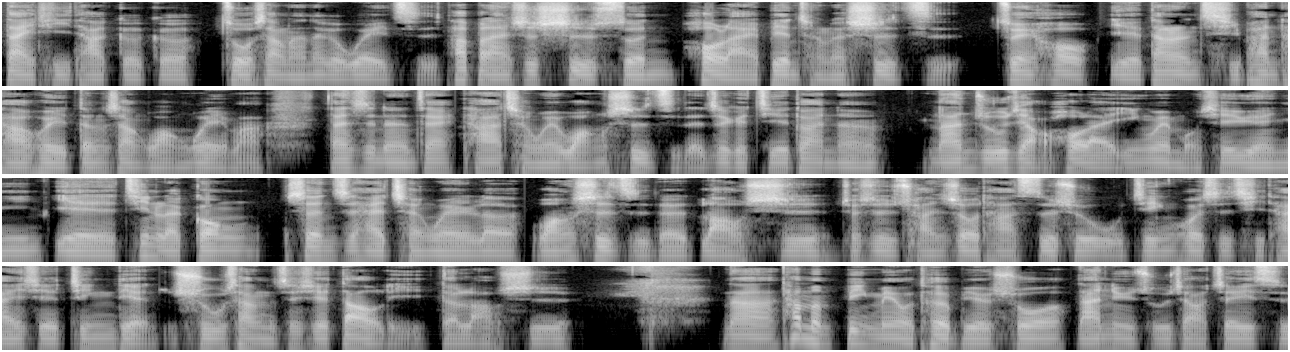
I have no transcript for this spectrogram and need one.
代替他哥哥坐上了那个位置。他本来是世孙，后来变成了世子，最后也当然期盼他会登上王位嘛。但是呢，在他成为王世子的这个阶段呢，男主角后来因为某些原因也进了宫，甚至还成为了王世子的老师，就是传授他四书五经或是其他一些经典书上的这些道理的老师。那他们并没有特别说男女主角这一次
